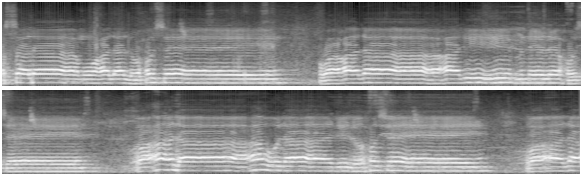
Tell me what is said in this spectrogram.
السلام على الحسين وعلى علي بن الحسين وعلى أولاد الحسين وعلى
